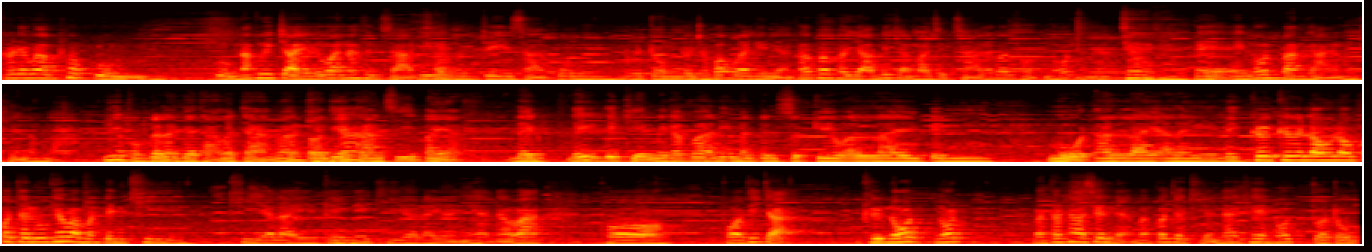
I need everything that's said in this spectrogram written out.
เขาเรียกว่าพวกกลุ่มกลุ่มนักวิจัยหรือว่านักศึกษาที่เรียนดนตรีสากลโดยตรงโดยเฉพาะไวโอลินเนี่ยเขาก็พยายามที่จะมาศึกษาแล้วก็ถอดโน้ตนะใช่ใช่แต่ไอ้โน้ตบางอย่างมันเขียนลำบาก นี่ผมกำลังจะถามอาจารย์ว่ามันตอนที่เขียนยาก อาจารย์สีไปอะได้ได้ได้เขียนไหมครับว่านี่มันเป็นสเกลอะไรเป็นโหมดอะไรอะไรได้ คือคือเราเราก็จะรู้แค่ว่ามันเป็นคีย์ คีย์อะไรเพลงนี้คีย์อะไรอย่างเงี้ยแต่ว่าพอพอที่จะคือโน้ตโน้ตบรรทัดห้าเส้นเนี่ยมันก็จะเขียนได้แค่โน้ตตัวตรง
